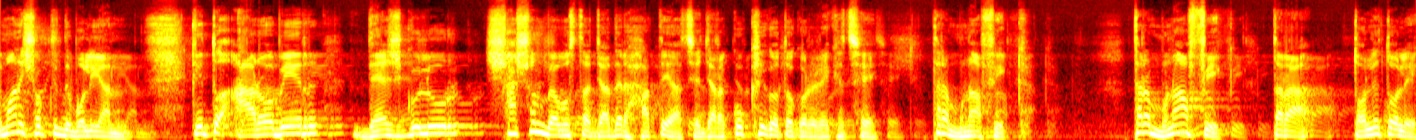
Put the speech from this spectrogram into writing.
ইমানি শক্তিতে বলিয়ান। কিন্তু আরবের দেশগুলোর শাসন ব্যবস্থা যাদের হাতে আছে, যারা কক্ষিগত করে রেখেছে, তারা মুনাফিক। তারা মুনাফিক, তারা তলে তলে,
